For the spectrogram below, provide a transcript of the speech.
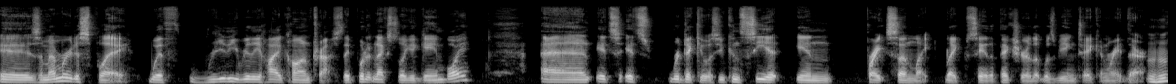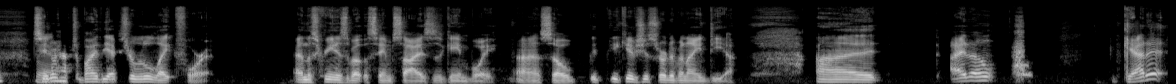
is a memory display with really really high contrast. They put it next to like a Game Boy, and it's it's ridiculous. You can see it in bright sunlight, like say the picture that was being taken right there. Mhm. So Yeah. you don't have to buy the extra little light for it and the screen is about the same size as a Game Boy, uh, so it, it gives you sort of an idea. Uh, I don't get it.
